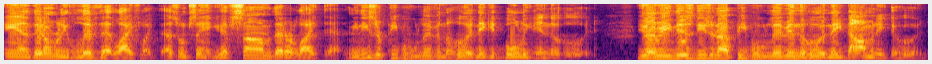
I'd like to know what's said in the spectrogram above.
and they don't really live that life like that. That's what I'm saying. You have some that are like that. I mean, these are people who live in the hood and they get bullied in the hood. You know what I mean? This, these are not people who live in the hood and they dominate the hood.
